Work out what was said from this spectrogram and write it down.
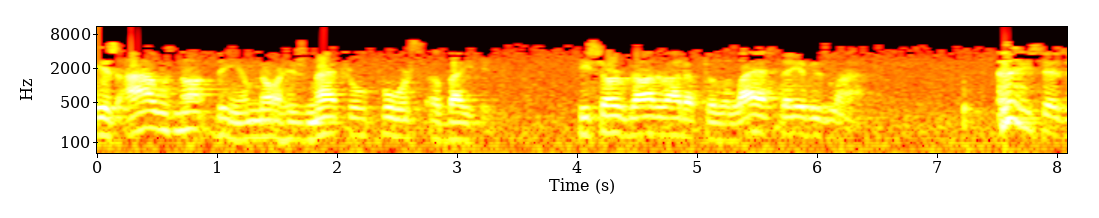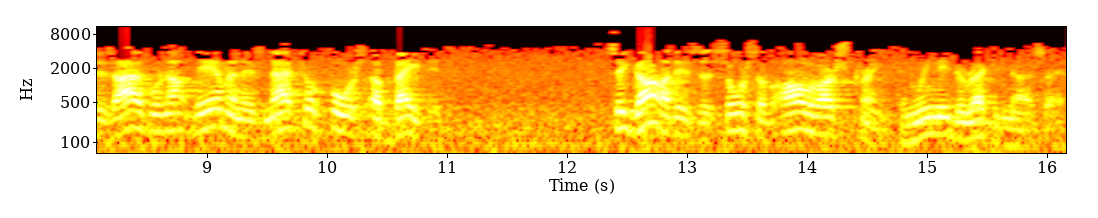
His eye was not dim, nor his natural force abated. He served God right up to the last day of his life. he says his eyes were not dim and his natural force abated. See, God is the source of all of our strength, and we need to recognize that.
